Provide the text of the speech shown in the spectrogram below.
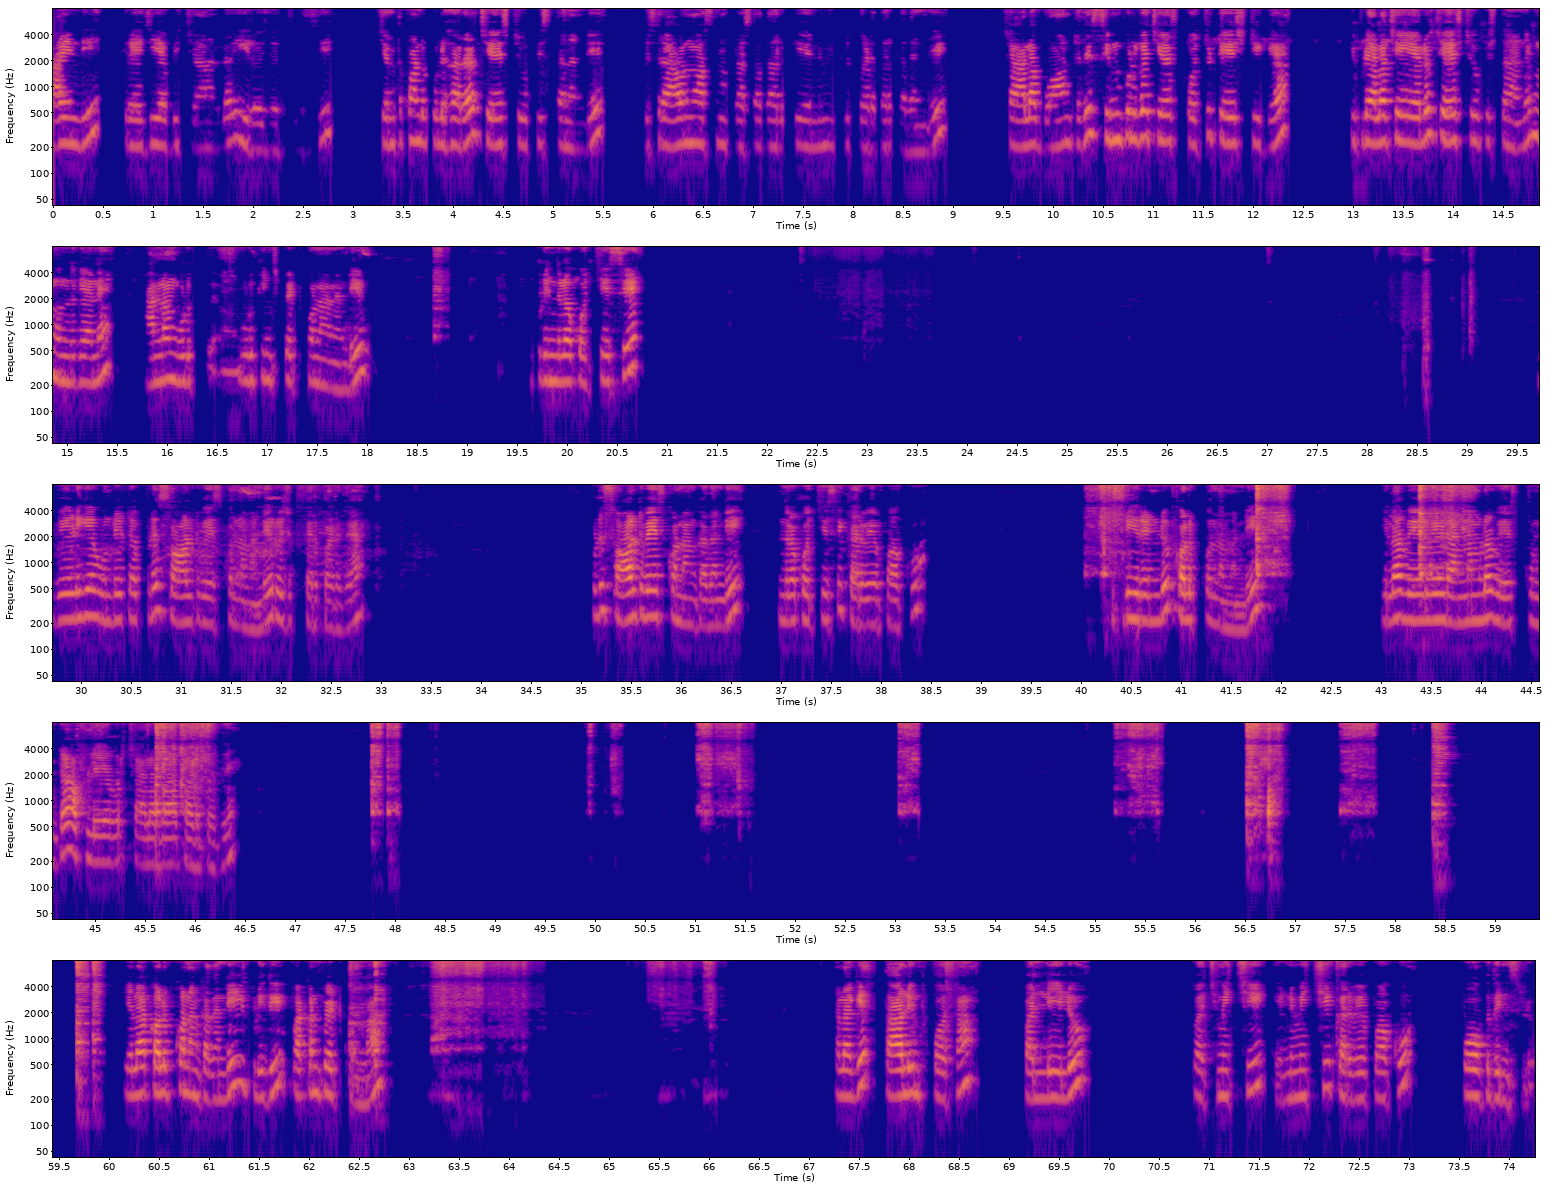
Hi అండి. Crazy అబ్బి ఛానల్లో ఈరోజు వచ్చేసి చింతపండు పులిహోర చేసి చూపిస్తానండి. ఇది శ్రావణ మాసం ప్రసాదాలకి ఎన్ని పెడతారు కదండి. చాలా బాగుంటుంది. సింపుల్గా చేసుకోవచ్చు టేస్టీగా. ఇప్పుడు ఎలా చేయాలో చేసి చూపిస్తానండి. ముందుగానే అన్నం ఉడికి ఉడికించి పెట్టుకున్నానండి. ఇప్పుడు ఇందులోకి వచ్చేసి వేడిగా ఉండేటప్పుడే సాల్ట్ వేసుకున్నామండి రుచికి సరిపడగా. ఇప్పుడు సాల్ట్ వేసుకున్నాం కదండి ఇందులోకి వచ్చేసి కరివేపాకు. ఇప్పుడు ఈ రెండు కలుపుకుందామండి. ఇలా వేడి వేడి అన్నంలో వేసుకుంటే ఆ ఫ్లేవర్ చాలా బాగా పడుతుంది. ఇలా కలుపుకున్నాం కదండి. ఇప్పుడు ఇది పక్కన పెట్టుకుందాం. అలాగే తాలింపు కోసం పల్లీలు పచ్చిమిర్చి ఎండుమిర్చి కరివేపాకు పోపు దినుసులు.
